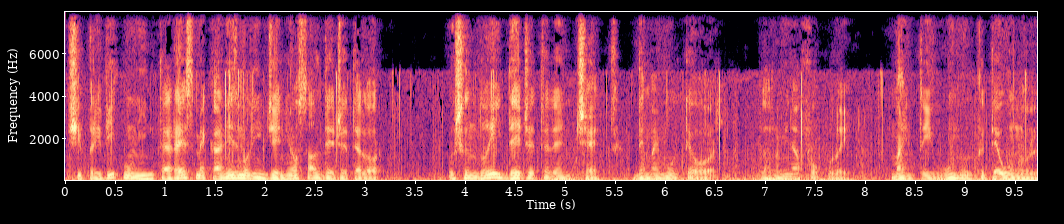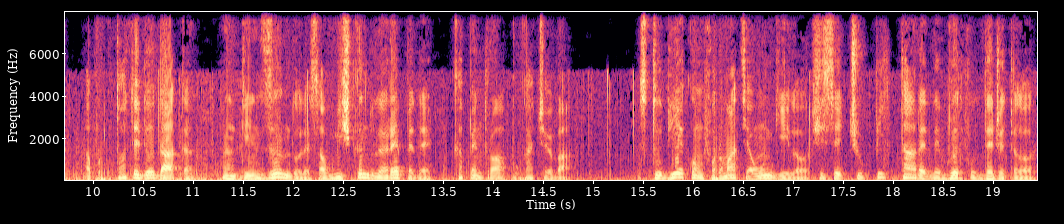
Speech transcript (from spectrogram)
și privi cu un interes mecanismul ingenios al degetelor. Își îndoi degetele încet, de mai multe ori, la lumina focului mai întâi unul câte unul, apoi toate deodată, întinzându-le sau mișcându-le repede, ca pentru a apuca ceva. Studie conformația unghiilor și se ciupi tare de vârful degetelor,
